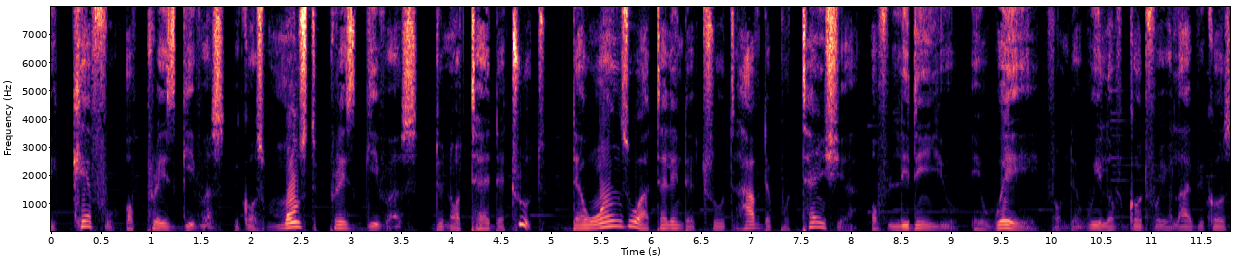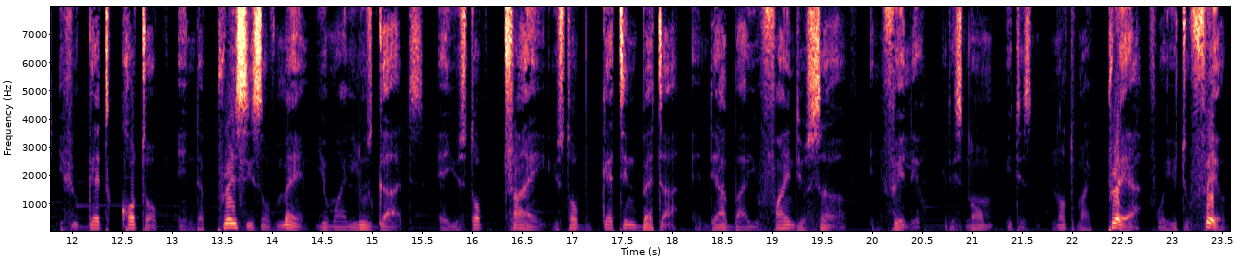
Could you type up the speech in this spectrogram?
be careful of praise givers because most praise givers do not tell the truth. The ones who are telling the truth have the potential of leading you away from the will of God for your life because if you get caught up in the praises of men, you might lose God and you stop trying, you stop getting better, and thereby you find yourself in failure. It is not it is not my prayer for you to fail,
